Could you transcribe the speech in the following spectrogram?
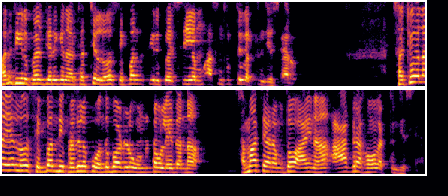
పనితీరుపై జరిగిన చర్చల్లో సిబ్బంది తీరుపై సీఎం అసంతృప్తి వ్యక్తం చేశారు. సచివాలయాల్లో సిబ్బంది ప్రజలకు అందుబాటులో ఉండటం లేదన్న సమాచారంతో ఆయన ఆగ్రహం వ్యక్తం చేశారు.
